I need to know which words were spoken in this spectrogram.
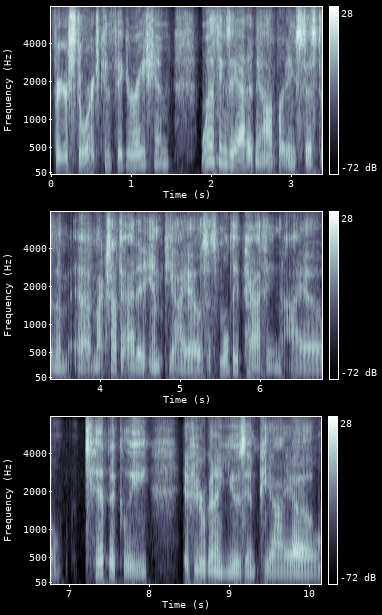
For your storage configuration, one of the things they added in the operating system, uh, Microsoft added MPIO, so it's multipathing I.O. Typically, if you were going to use MPIO,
